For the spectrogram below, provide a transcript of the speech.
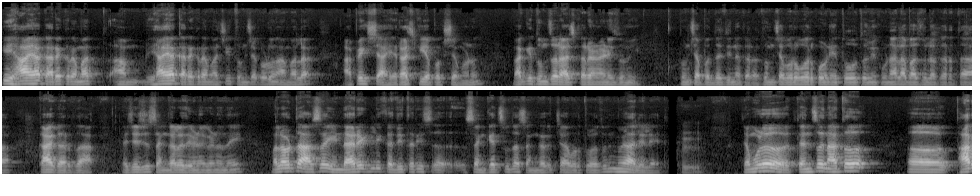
की ह्या ह्या कार्यक्रमात आम ह्या ह्या कार्यक्रमाची तुमच्याकडून आम्हाला अपेक्षा आहे राजकीय पक्ष म्हणून. बाकी तुमचं राजकारण आणि तुम्ही तुमच्या पद्धतीनं करा. तुमच्याबरोबर कोण येतो तुम्ही कुणाला बाजूला करता काय करता याच्याशी संघाला देणं घेणं नाही. मला वाटतं असं इनडायरेक्टली कधीतरी स संकेतसुद्धा संघाच्या वर्तुळातून मिळालेले आहेत. त्यामुळं त्यांचं नातं फार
